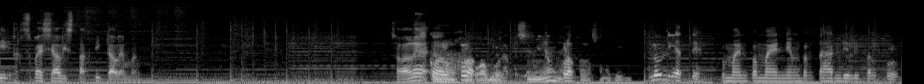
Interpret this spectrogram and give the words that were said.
Iya. spesialis taktikal emang soalnya kalau Klopp, Klopp? sana kayak gitu. Lu lihat deh pemain-pemain yang bertahan di Liverpool.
